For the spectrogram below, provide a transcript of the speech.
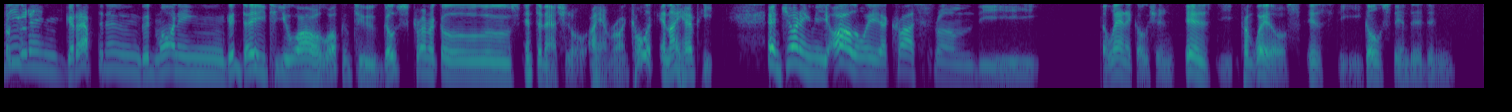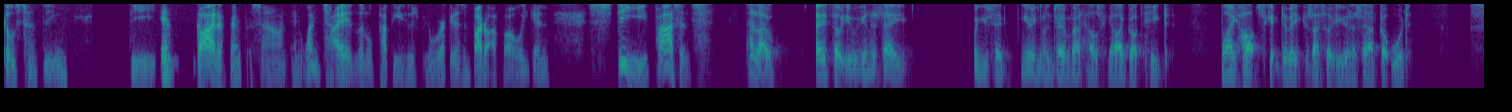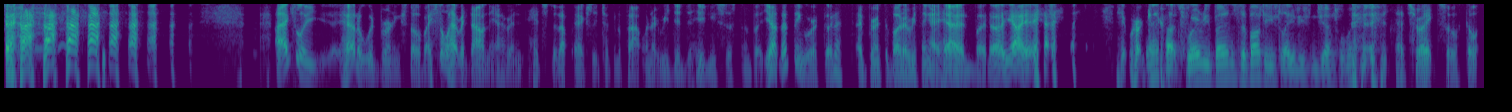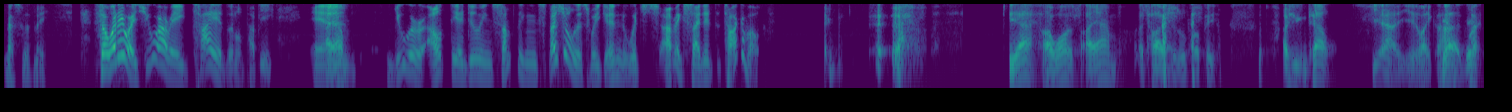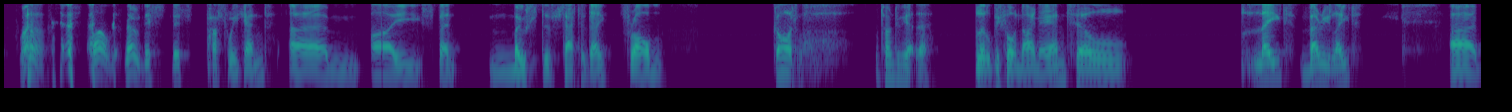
good evening, good afternoon, good morning, good day to you all. Welcome to Ghost Chronicles International. I am Ron Kolick and I have heat. And joining me all the way across from the Atlantic Ocean is the, from Wales is the gold standard in ghost hunting, the god of infrasound, and one tired little puppy who's been working his butt off all weekend, Steve Parsons. Hello. I thought you were going to say, when you said New England's own Van Helsing, I've got heat. My heart skipped a beat because I thought you were going to say, I've got wood. I actually had a wood burning stove. I still have it down there. I haven't hitched it up. I actually took it apart when I redid the heating system. But yeah, that thing worked good. I, burnt about everything I had. But uh, yeah, it worked. Yeah, that's where he burns the bodies, ladies and gentlemen. that's right. So don't mess with me. So, anyways, you are a tired little puppy. And I am. You were out there doing something special this weekend, which I'm excited to talk about. Yeah, I was. I am a tired little puppy, as you can tell. Yeah, you're like, huh? Yeah, this- what? what? well, no, this this past weekend, um, I spent most of Saturday from God, what time do we get there? A little before nine a.m. till late, very late. Uh,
